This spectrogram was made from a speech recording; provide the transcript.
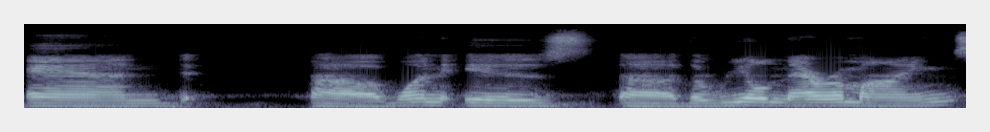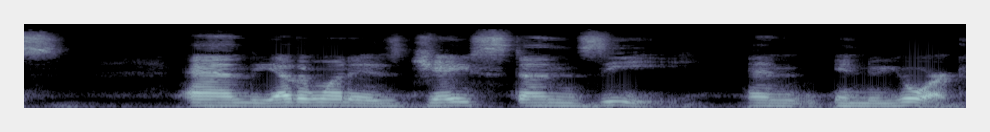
And uh, one is uh, The Real Narrowminds. And the other one is JayStunZ in, in New York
